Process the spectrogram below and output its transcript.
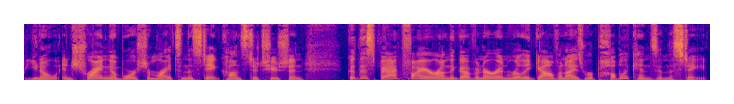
you know enshrining abortion rights in the state constitution, could this backfire on the governor and really galvanize Republicans in the state?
